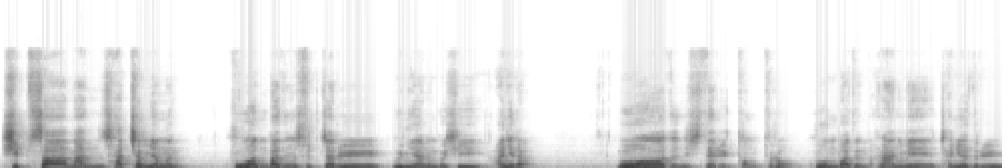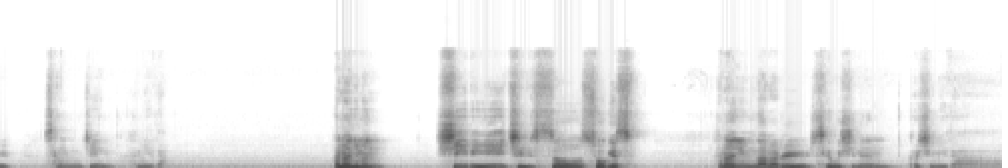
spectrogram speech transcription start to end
14만 4천 명은 구원받은 숫자를 의미하는 것이 아니라 모든 시대를 통틀어 구원받은 하나님의 자녀들을 상징합니다. 하나님은 12 질서 속에서 하나님 나라를 세우시는 것입니다.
